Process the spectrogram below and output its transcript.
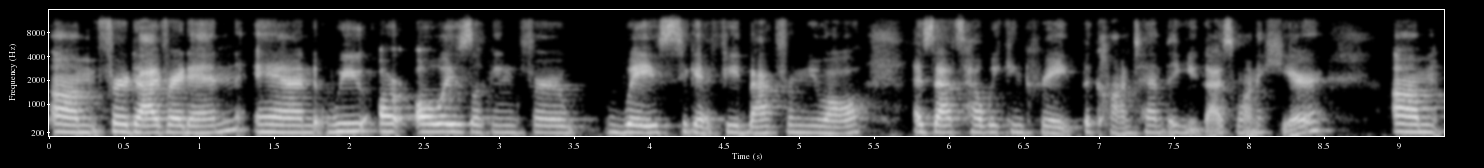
um, for Dive Right In. And we are always looking for ways to get feedback from you all, as that's how we can create the content that you guys want to hear. Um,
